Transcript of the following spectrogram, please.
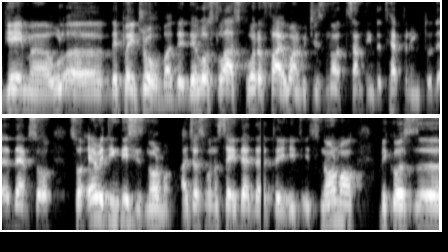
game uh, uh, they played draw but they, they lost last quarter 5-1 which is not something that's happening to them. So so everything this is normal. I just want to say that that it, it's normal because uh,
